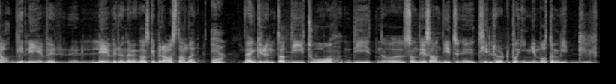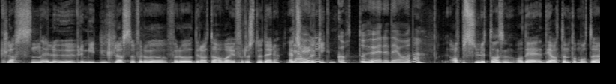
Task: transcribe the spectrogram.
ja, de lever, lever under en ganske bra standard. Ja. Det er en grunn til at de to òg, som de sa, de tilhørte på ingen måte middelklassen eller øvre middelklasse for å, for å dra til Hawaii for å studere. Jeg det tror er jo litt litt godt å høre det òg, da. Absolutt, altså. Og det, det at den på en måte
